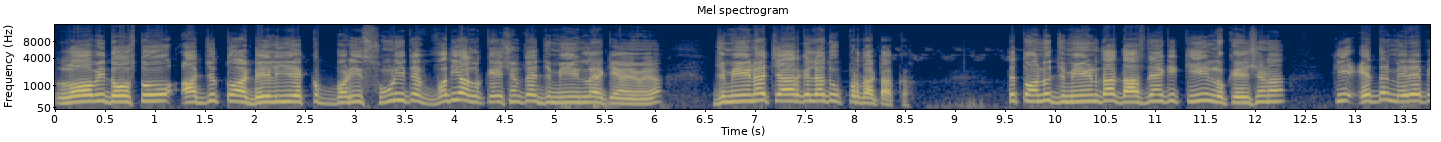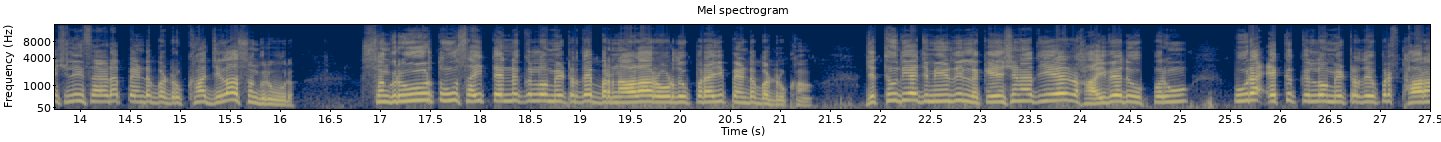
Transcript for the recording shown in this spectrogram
ਲੋ ਵੀ ਦੋਸਤੋ, ਅੱਜ ਤੁਹਾਡੇ ਲਈ ਇੱਕ ਬੜੀ ਸੋਹਣੀ ਤੇ ਵਧੀਆ ਲੋਕੇਸ਼ਨ ਤੇ ਜ਼ਮੀਨ ਲੈ ਕੇ ਆਏ ਹੋਏ ਆ। ਜ਼ਮੀਨ ਹੈ 4 ਕਿੱਲੇ ਦੇ ਉੱਪਰ ਦਾ ਟੱਕ। ਤੇ ਤੁਹਾਨੂੰ ਜ਼ਮੀਨ ਦਾ ਦੱਸਦੇ ਆ ਕਿ ਕੀ ਲੋਕੇਸ਼ਨ ਆ, ਕਿ ਇੱਧਰ ਮੇਰੇ ਪਿਛਲੀ ਸਾਈਡ ਹੈ ਪਿੰਡ ਬਡਰੁੱਖਾਂ, ਜ਼ਿਲ੍ਹਾ ਸੰਗਰੂਰ। ਸੰਗਰੂਰ ਤੋਂ ਸਹੀ 3 ਕਿਲੋਮੀਟਰ ਤੇ ਬਰਨਾਲਾ ਰੋਡ ਦੇ ਉੱਪਰ ਹੈ ਜੀ ਪਿੰਡ ਬਡਰੁੱਖਾਂ। ਜਿੱਥੋਂ ਦੀ ਇਹ ਜ਼ਮੀਨ ਦੀ ਲੋਕੇਸ਼ਨ ਹੈ ਜੀ, ਇਹ ਹਾਈਵੇ ਦੇ ਉੱਪਰੋਂ ਪੂਰਾ 1 ਕਿਲੋਮੀਟਰ ਦੇ ਉੱਪਰ 18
